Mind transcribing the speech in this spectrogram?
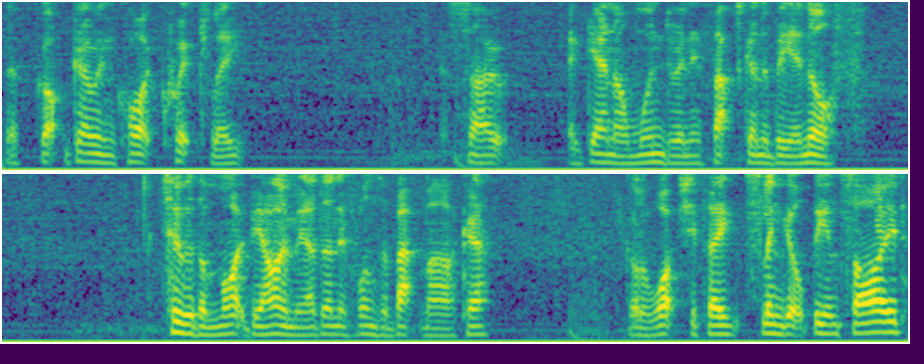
they've got going quite quickly so again I'm wondering if that's going to be enough two of them might behind me I don't know if one's a back marker got to watch if they sling it up the inside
